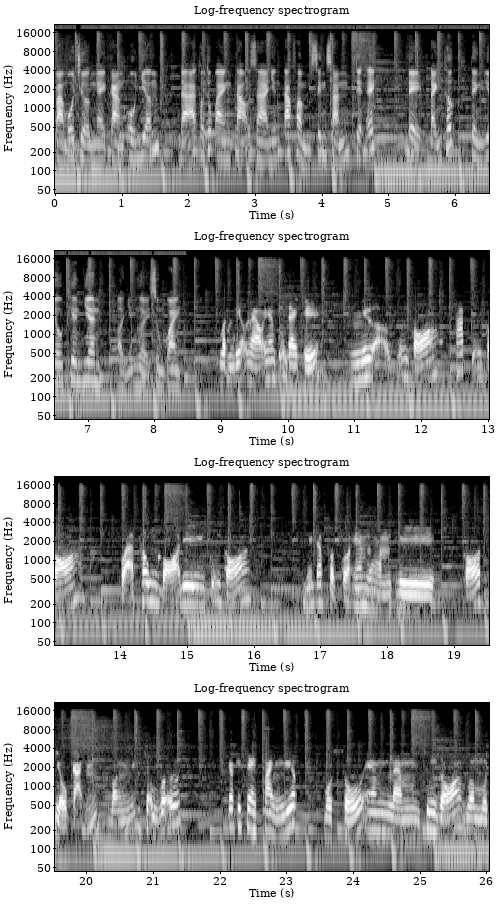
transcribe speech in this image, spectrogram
và môi trường ngày càng ô nhiễm đã thôi thúc anh tạo ra những tác phẩm xinh xắn, tiện ích để đánh thức tình yêu thiên nhiên ở những người xung quanh. Vật liệu nào em cũng tái chế, nhựa cũng có, sắt cũng có, quả thông bỏ đi cũng có. Những tác phẩm của em làm thì có tiểu cảnh bằng những chậu vỡ, các cái xe phanh liếc. Một số em làm chung gió và một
